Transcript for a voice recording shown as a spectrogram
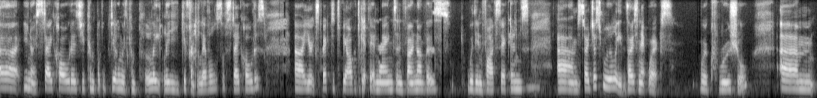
uh, you know, stakeholders, you're dealing with completely different levels of stakeholders. Uh, you're expected to be able to get their names and phone numbers within five seconds. Um, so just really those networks were crucial. Um,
